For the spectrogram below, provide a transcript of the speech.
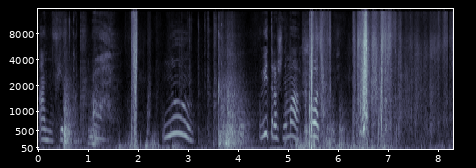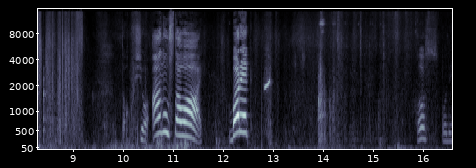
А ну, фіртка. Ах. Ну, вітра ж нема, що це? Так, все. А ну вставай! Борик! Господи.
